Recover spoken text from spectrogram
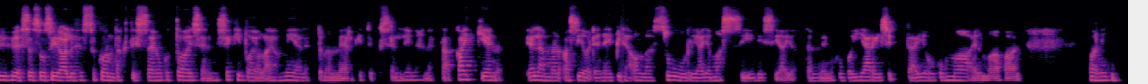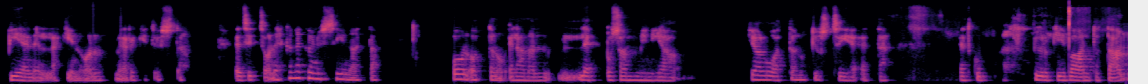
lyhyessä sosiaalisessa kontaktissa jonkun toisen, niin sekin voi olla ihan mielettömän merkityksellinen. Että kaikkien elämän asioiden ei pidä olla suuria ja massiivisia, jotta ne niin voi järisyttää jonkun maailmaa, vaan, vaan niin pienelläkin on merkitystä. Sitten se on ehkä näkynyt siinä, että olen ottanut elämän lepposammin ja, ja luottanut just siihen, että, että kun pyrkii vaan tota,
